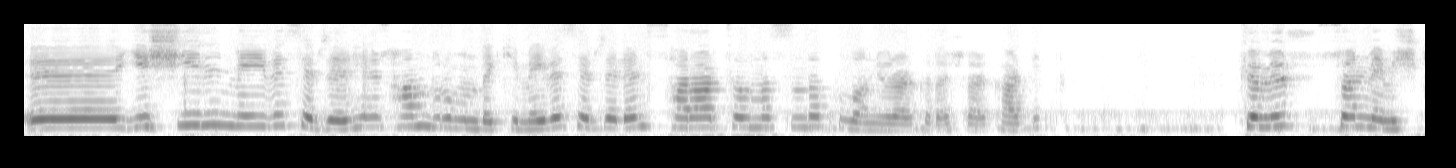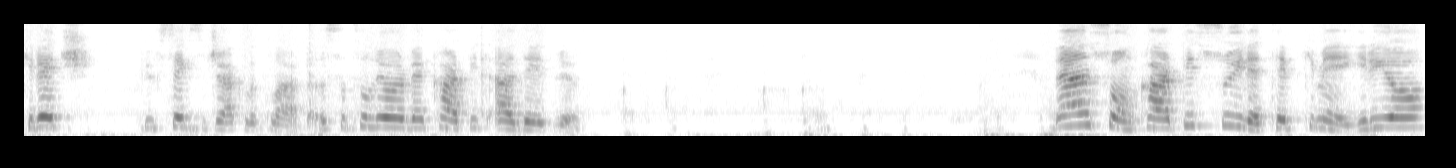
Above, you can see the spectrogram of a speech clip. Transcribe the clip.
ee, yeşil meyve sebzeleri henüz ham durumundaki meyve sebzelerin sarartılmasında kullanıyor arkadaşlar karpit. Kömür sönmemiş kireç yüksek sıcaklıklarda ısıtılıyor ve karpit elde ediliyor. Ve en son karpit su ile tepkimeye giriyor.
